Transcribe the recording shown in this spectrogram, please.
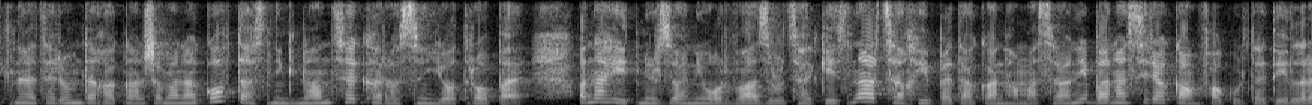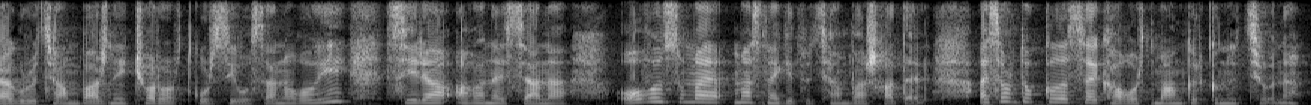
Կարծիքն է եթերում տեղական ժամանակով 15:47 րոպե։ Անահիտ Միրզոյանի օրվա զրուցակիցն Արցախի Պետական համալսարանի Բանասիրական ֆակուլտետի լրագրության բաժնի 4-րդ կուրսի ուսանողուհի Սիրա Ավանեսյանը, ով ուզում է մասնագիտությամբ աշխատել։ Այսօր դուք կլսեք հաղորդման կրկնությունը։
